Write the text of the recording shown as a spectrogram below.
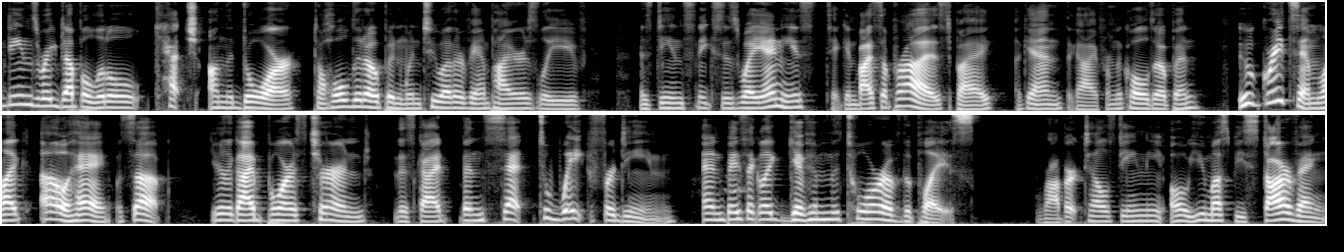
Dean's rigged up a little catch on the door to hold it open when two other vampires leave. As Dean sneaks his way in, he's taken by surprise by again, the guy from the cold open, who greets him like, Oh, hey, what's up? You're the guy Boris turned. This guy'd been set to wait for Dean and basically give him the tour of the place. Robert tells Dean, Oh, you must be starving.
